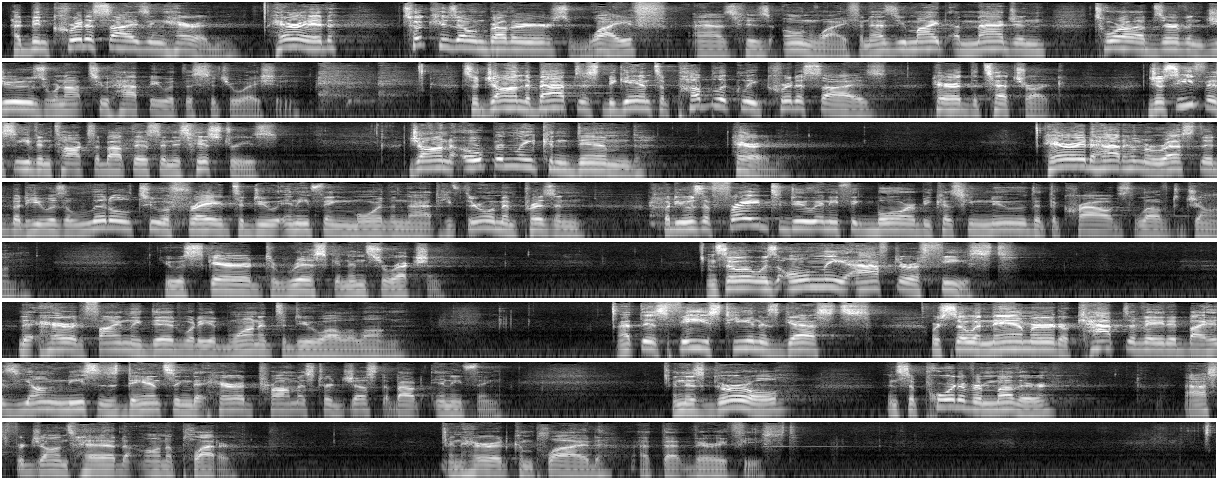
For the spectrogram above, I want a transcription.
had been criticizing Herod. Herod took his own brother's wife as his own wife. And as you might imagine, Torah observant Jews were not too happy with this situation. So John the Baptist began to publicly criticize Herod the Tetrarch. Josephus even talks about this in his histories. John openly condemned Herod. Herod had him arrested, but he was a little too afraid to do anything more than that. He threw him in prison but he was afraid to do anything more because he knew that the crowds loved John. He was scared to risk an insurrection. And so it was only after a feast that Herod finally did what he had wanted to do all along. At this feast, he and his guests were so enamored or captivated by his young niece's dancing that Herod promised her just about anything. And this girl in support of her mother, asked for John's head on a platter. And Herod complied at that very feast.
